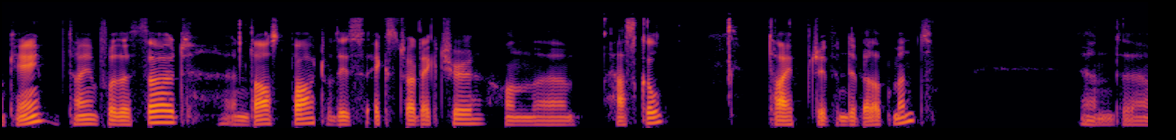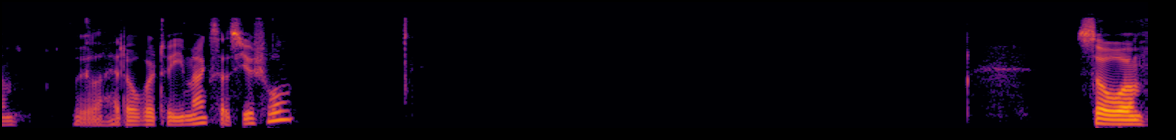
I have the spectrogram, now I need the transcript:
Okay, time for the third and last part of this extra lecture on um, Haskell, type-driven development. And um, we'll head over to Emacs as usual. So um,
